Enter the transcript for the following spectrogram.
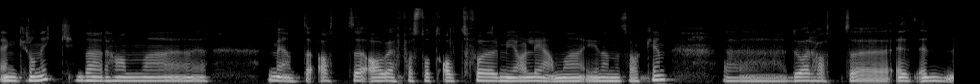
en, kronikk der han uh, mente at AUF har stått altfor mye alene i denne saken. Uh, du har hatt uh, en,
